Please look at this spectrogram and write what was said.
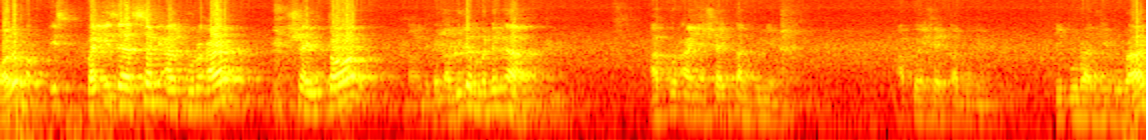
Baru fa iza sami'al Quran syaitan ha, dia kata bila mendengar Al-Quran yang syaitan punya apa yang syaitan punya? Hiburan-hiburan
